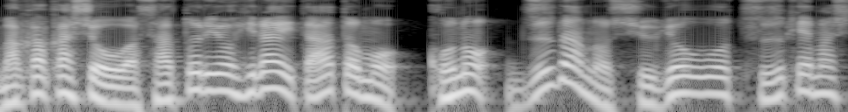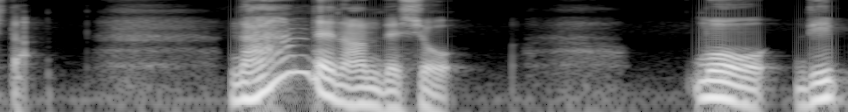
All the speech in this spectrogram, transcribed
マカカ将は悟りを開いた後もこのズダの修行を続けました。なんでなんでしょう？もう立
